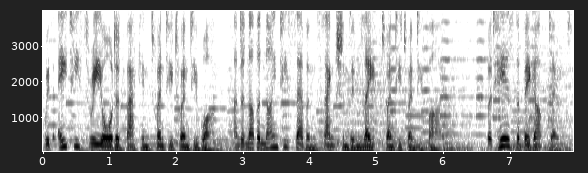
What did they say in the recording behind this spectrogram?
with 83 ordered back in 2021 and another 97 sanctioned in late 2025. But here's the big update.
